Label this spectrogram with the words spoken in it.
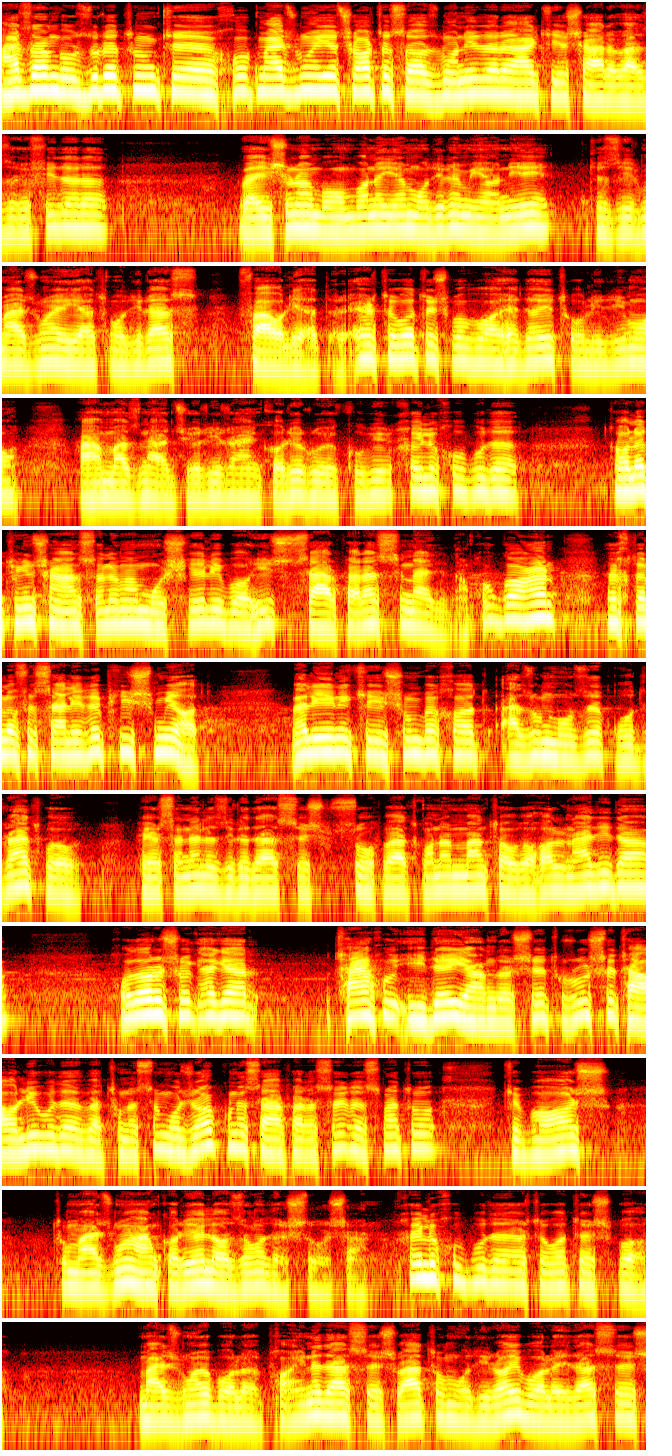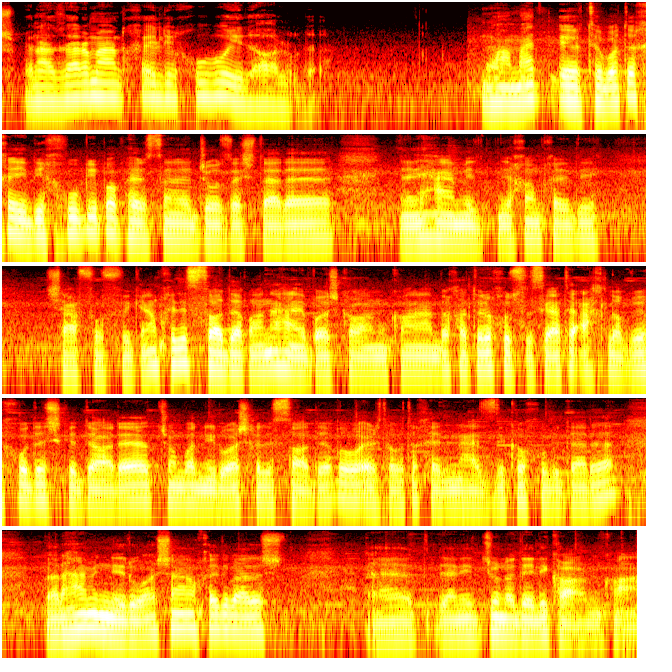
ارزم به حضورتون که خب مجموعه یه تا سازمانی داره هر کی شهر وظایفی داره و ایشون هم به عنوان یه مدیر میانی که زیر مجموعه هیئت مدیره است فعالیت داره. ارتباطش با واحدهای تولیدی ما هم از نجاری رنگکاری روی کوبی خیلی خوب بوده. تا حالا تو این چند سال من مشکلی با هیچ سرپرستی ندیدم. خب گاهن اختلاف سلیقه پیش میاد ولی اینی که ایشون بخواد از اون موضع قدرت با پرسنل زیر دستش صحبت کنه من تا به حال ندیدم. خدا رو شکر اگر طرح و ایده ای هم داشته تو رشد تعالی بوده و تونسته مجاب کنه سرپرستای قسمت رو که باهاش تو مجموع همکاری های لازم رو داشته باشن. خیلی خوب بوده ارتباطش با مجموعه بالا پایین دستش و حتی مدیرای بالای دستش. به نظر من خیلی خوب و ایدئال بوده. محمد ارتباط خیلی خوبی با پرسنل جزش داره؟ یعنی همه می‌خوام خیلی شفاف بگم خیلی صادقانه همه باش کار می‌کنن به خاطر خصوصیت اخلاقی خودش که داره چون با نیروهاش خیلی صادق و ارتباط خیلی نزدیک و خوبی داره. برای همین نیروهاش هم خیلی براش یعنی جون و دلی کار می‌کنن.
